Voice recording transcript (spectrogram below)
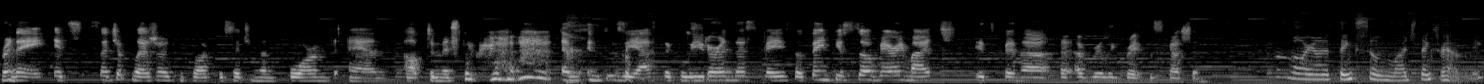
Renee, it's such a pleasure to talk to such an informed and optimistic and enthusiastic leader in this space. So thank you so very much. It's been a, a really great discussion. Oh, Mariana, thanks so much. Thanks for having me.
